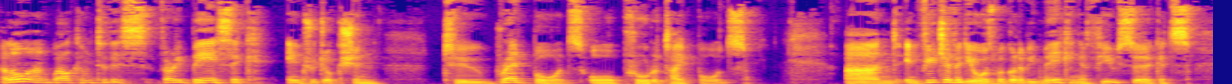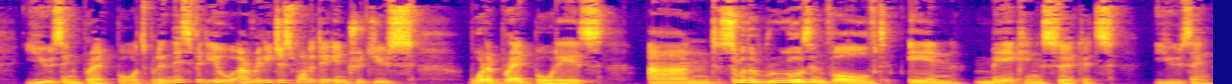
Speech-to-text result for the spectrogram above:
Hello and welcome to this very basic introduction to breadboards or prototype boards. And in future videos, we're going to be making a few circuits using breadboards. But in this video, I really just wanted to introduce what a breadboard is and some of the rules involved in making circuits using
